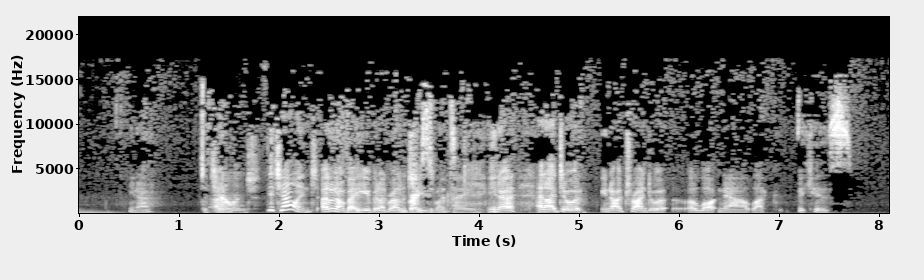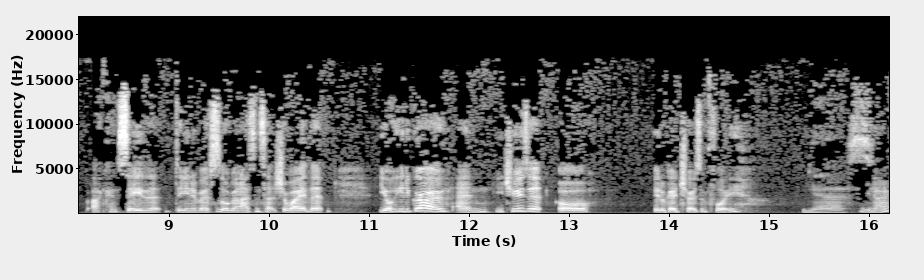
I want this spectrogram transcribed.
Mm. You know, The challenge. the challenge. I don't know about you, but I'd rather choose Embracing the ones. pain. You know, and I do it. You know, I try and do it a lot now, like because I can see that the universe is organized in such a way that you're here to grow, and you choose it, or it'll get chosen for you. yes. You know.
